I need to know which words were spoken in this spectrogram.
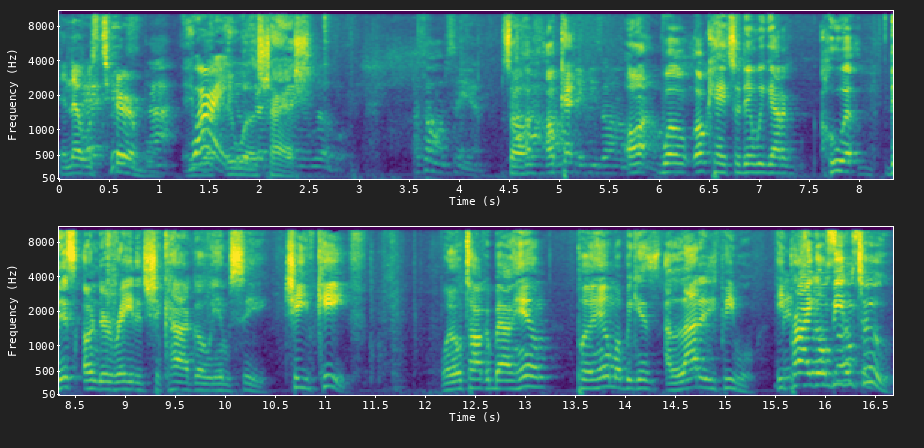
and that was terrible. not- It Right. Was, it It was trash. That's all I'm saying. So I don't- I don't okay, think he's on- Uh, well, okay. So then we got a who this underrated Chicago MC Chief Keef. We don't talk about him. Put him up against a lot of these people. He Bitch, probably gonna beat them too.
